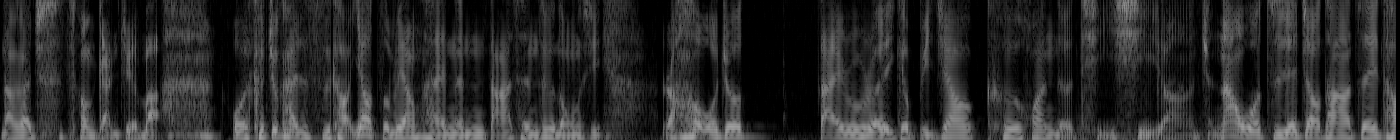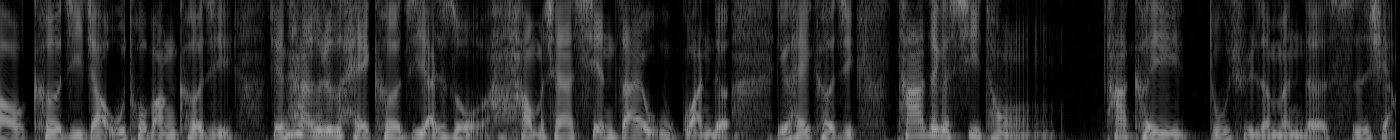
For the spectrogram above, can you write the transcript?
大概就是这种感觉吧。我就开始思考要怎么样才能达成这个东西，然后我就带入了一个比较科幻的体系啊。那我直接叫它这一套科技叫乌托邦科技，简单来说就是黑科技啊，就是我和我们现在现在无关的一个黑科技。它这个系统，它可以读取人们的思想，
